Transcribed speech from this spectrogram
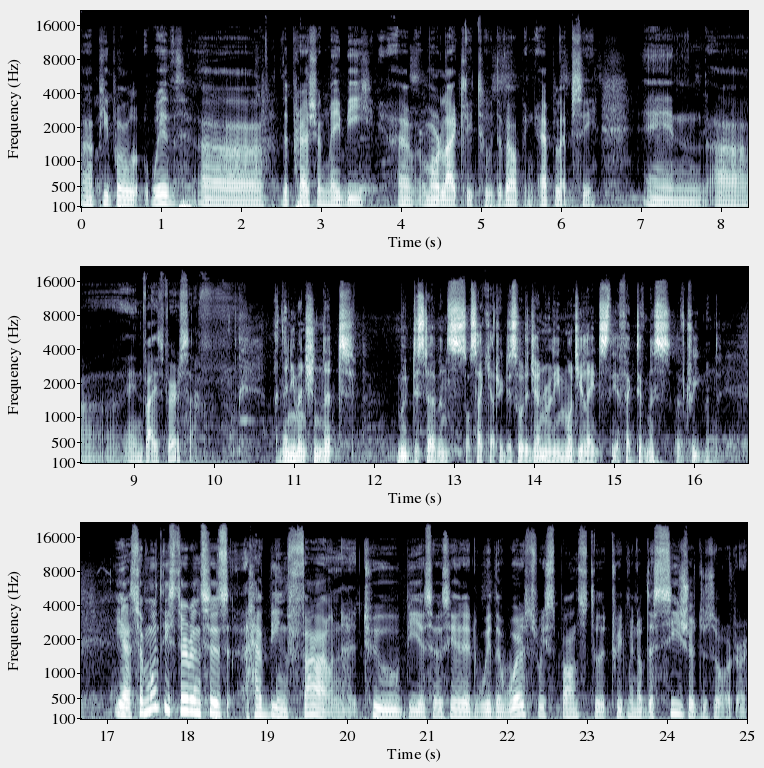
uh, people with uh, depression may be uh, more likely to developing epilepsy and uh, and vice versa. And then you mentioned that mood disturbance or psychiatric disorder generally modulates the effectiveness of treatment. Yeah, so mood disturbances have been found to be associated with the worst response to the treatment of the seizure disorder.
